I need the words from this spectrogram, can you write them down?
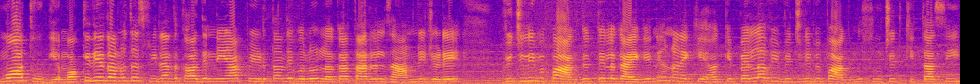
ਮੌਤ ਹੋ ਗਈ ਹੈ। ਮੌਕੇ ਦੀਆਂ ਤੁਹਾਨੂੰ ਤਸਵੀਰਾਂ ਦਿਖਾ ਦਿੰਨੇ ਆ ਪੀੜਤਾਂ ਦੇ ਵੱਲੋਂ ਲਗਾਤਾਰ ਇਲਜ਼ਾਮ ਨੇ ਜਿਹੜੇ ਬਿਜਲੀ ਵਿਭਾਗ ਦੇ ਉੱਤੇ ਲਗਾਏ ਗਏ ਨੇ। ਉਹਨਾਂ ਨੇ ਕਿਹਾ ਕਿ ਪਹਿਲਾਂ ਵੀ ਬਿਜਲੀ ਵਿਭਾਗ ਨੂੰ ਸੂਚਿਤ ਕੀਤਾ ਸੀ,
